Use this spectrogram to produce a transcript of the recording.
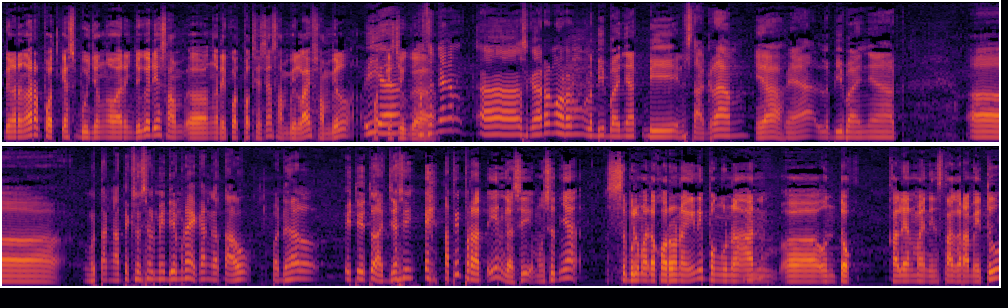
dengar-dengar podcast Bujang kemarin juga dia sam- eh, nge-record podcastnya sambil live sambil Iya, podcast juga. maksudnya kan eh, sekarang orang lebih banyak di Instagram, Iya. ya, lebih banyak eh ngutak-ngatik sosial media mereka nggak tahu. Padahal itu itu aja sih. Eh tapi perhatiin gak sih, maksudnya sebelum ada corona ini penggunaan eh, untuk kalian main Instagram itu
